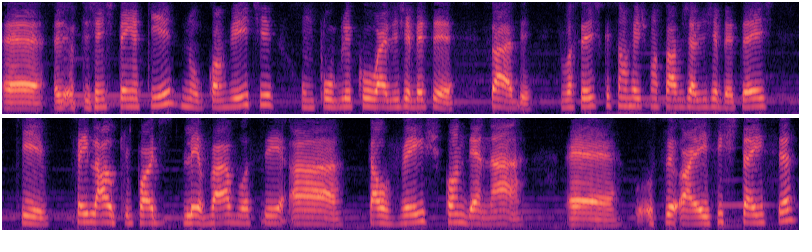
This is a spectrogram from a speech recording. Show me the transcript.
É, a gente tem aqui no convite um público LGBT, sabe? Se vocês que são responsáveis de LGBTs, que sei lá o que pode levar você a talvez condenar é, seu, a existência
